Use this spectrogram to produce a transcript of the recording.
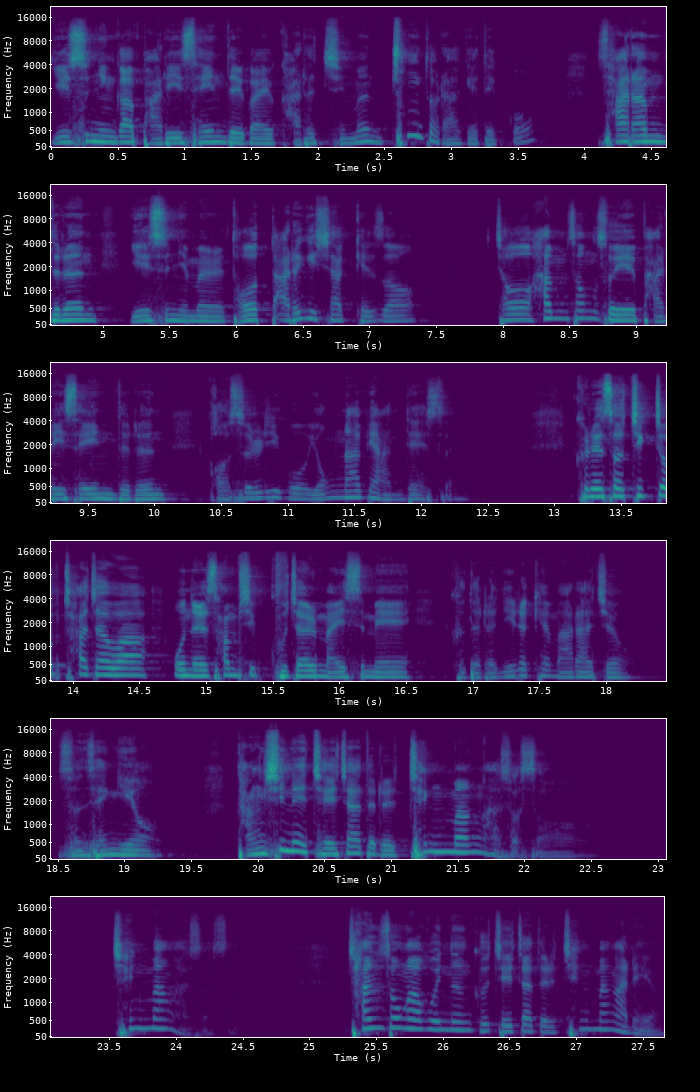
예수님과 바리새인들과의 가르침은 충돌하게 됐고 사람들은 예수님을 더 따르기 시작해서 저 함성소의 바리새인들은 거슬리고 용납이 안 됐어요. 그래서 직접 찾아와 오늘 39절 말씀에 그들은 이렇게 말하죠. 선생이요. 당신의 제자들을 책망하소서. 책망하소서. 찬송하고 있는 그 제자들을 책망하래요.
